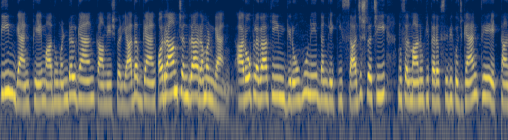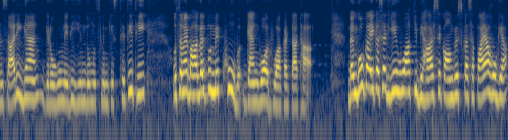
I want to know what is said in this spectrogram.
तीन गैंग थे माधो मंडल गैंग, कामेश्वर यादव गैंग और रामचंद्रा रमन गैंग। आरोप लगा कि इन गिरोहों ने दंगे की साजिश रची। मुसलमानों की तरफ़ से भी कुछ गैंग थे, एक था अंसारी गैंग। गिरोहों में भी हिंदू मुस्लिम की स्थिति थी। उस समय भागलपुर में खूब गैंग वॉर हुआ करता था। दंगों का एक असर ये हुआ कि बिहार से कांग्रेस का सफाया हो गया।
